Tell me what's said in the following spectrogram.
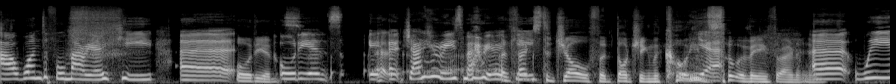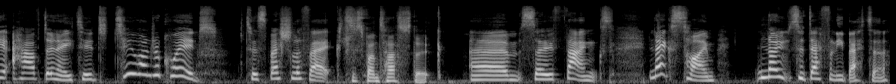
our wonderful Marioke uh, Audience. audience at January's Marioke. And thanks to Joel for dodging the coins Yeah. that were being thrown at him. uh, we have donated 200 quid to special effects. it's fantastic. Um, so thanks. Next time, notes are definitely better.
